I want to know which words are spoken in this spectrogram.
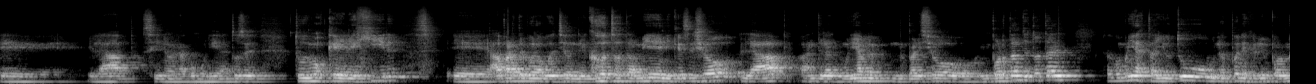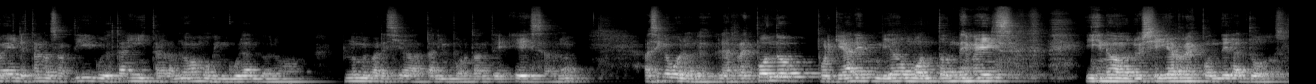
la app, sino la comunidad. Entonces tuvimos que elegir, aparte por una cuestión de costos también y qué sé yo, la app ante la comunidad me, pareció importante. Total, la comunidad está en YouTube, nos pueden escribir por mail, están los artículos, está Instagram, nos vamos vinculando, no, no me parecía tan importante esa, ¿no? Así que bueno, les, respondo porque han enviado un montón de mails y no, no llegué a responder a todos.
